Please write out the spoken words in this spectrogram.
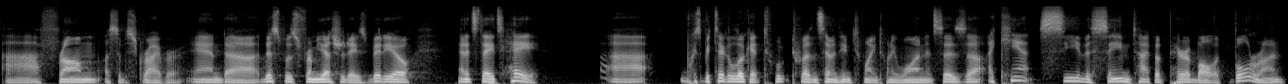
uh, from a subscriber. And uh, this was from yesterday's video. And it states, hey, uh, because we took a look at 2017 2021, it says, I can't see the same type of parabolic bull run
